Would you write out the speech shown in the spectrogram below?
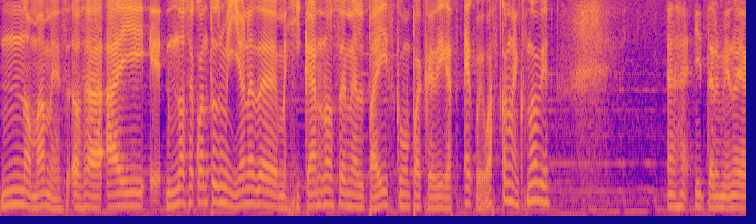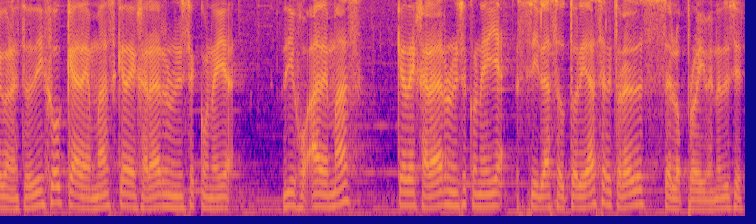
no mames. O sea, hay eh, no sé cuántos millones de mexicanos en el país como para que digas, eh, güey, vas con la exnovia. Ajá, y termino ya con esto. Dijo que además que dejará de reunirse con ella. Dijo, además que dejará de reunirse con ella si las autoridades electorales se lo prohíben. Es decir,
